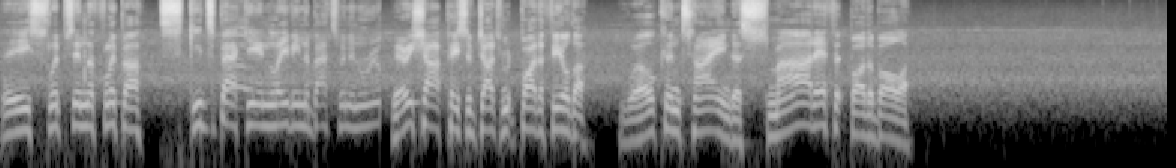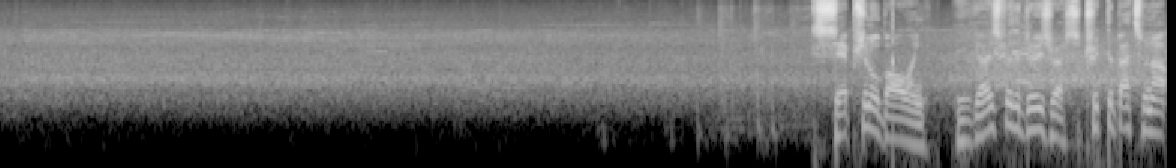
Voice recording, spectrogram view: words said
He slips in the flipper, skids back in, leaving the batsman in real. Very sharp piece of judgment by the fielder. Well contained, a smart effort by the bowler. Exceptional bowling. He goes for the Doojra to trick the batsman up.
